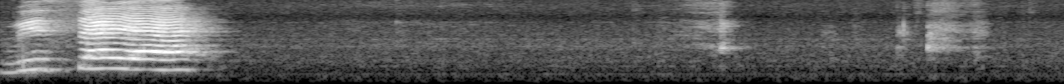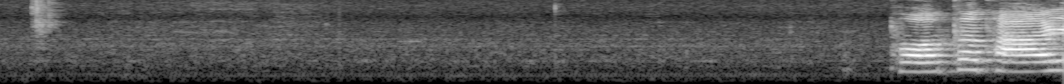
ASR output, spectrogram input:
Liseye. Portakal.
